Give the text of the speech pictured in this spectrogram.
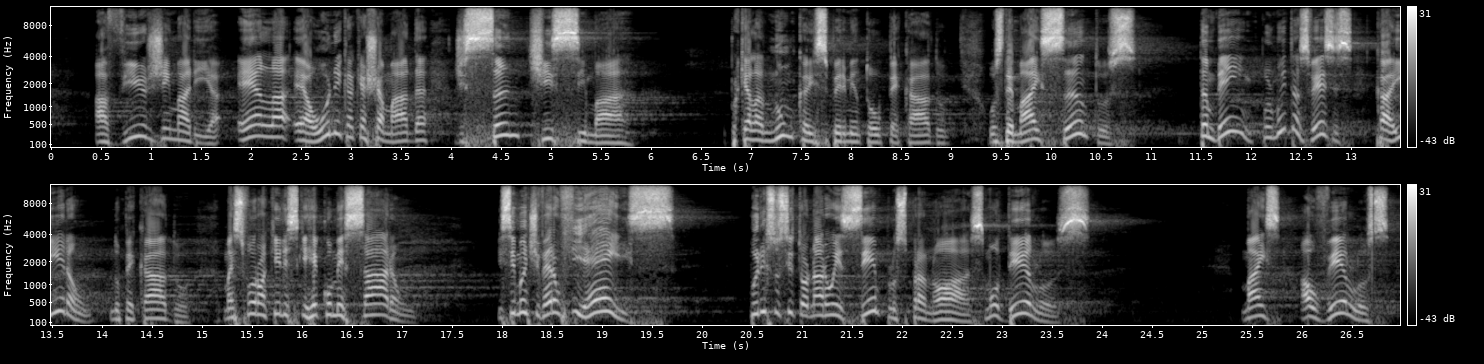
a Virgem Maria. Ela é a única que é chamada de Santíssima, porque ela nunca experimentou o pecado. Os demais santos também, por muitas vezes, caíram no pecado, mas foram aqueles que recomeçaram e se mantiveram fiéis. Por isso se tornaram exemplos para nós, modelos. Mas ao vê-los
